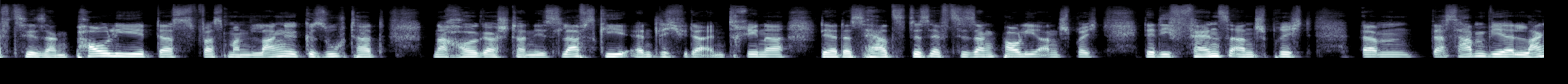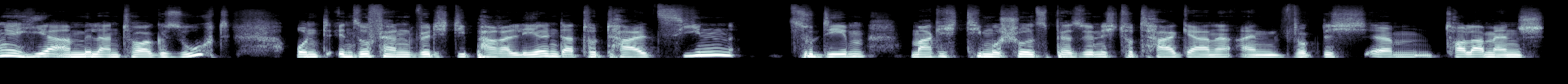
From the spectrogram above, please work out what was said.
FC St. Pauli, das, was man lange gesucht hat nach Holger Stanislawski, endlich wieder ein Trainer, der das Herz des FC St. Pauli anspricht, der die Fans anspricht. Ähm, das haben wir lange hier am Millantor gesucht und insofern würde ich die Parallelen da total ziehen. Zudem mag ich Timo Schulz persönlich total gerne, ein wirklich ähm, toller Mensch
